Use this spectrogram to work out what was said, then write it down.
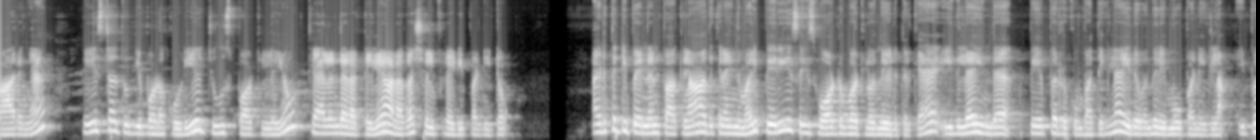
பாருங்கள் வேஸ்ட்டாக தூக்கி போடக்கூடிய ஜூஸ் பாட்டிலையும் கேலண்டர் அட்டையிலையும் அழகாக ஷெல்ஃப் ரெடி பண்ணிட்டோம். அடுத்த டிப் என்னென்னு பார்க்கலாம். அதுக்கு நான் இந்த மாதிரி பெரிய சைஸ் வாட்டர் பாட்டில் வந்து எடுத்திருக்கேன். இதில் இந்த பேப்பர் இருக்கும் பார்த்திங்களா இதை வந்து ரிமூவ் பண்ணிக்கலாம். இப்போ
